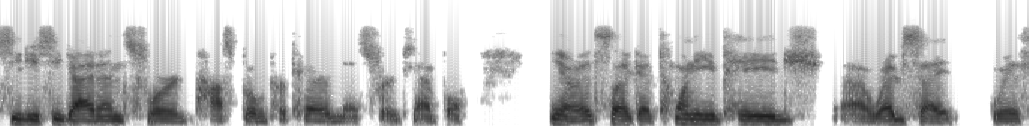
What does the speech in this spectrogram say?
CDC guidance for hospital preparedness, for example, you know, it's like a 20 page uh, website with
